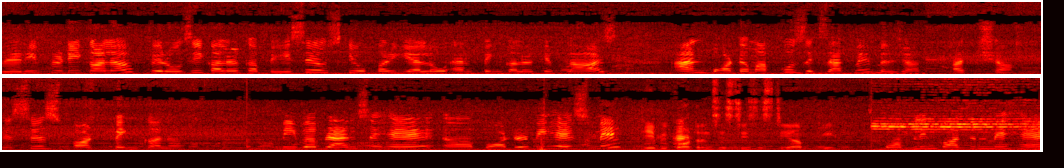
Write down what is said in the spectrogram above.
वेरी प्रिटी कलर फिरोजी कलर का बेस है उसके ऊपर येलो एंड पिंक कलर के फ्लावर्स एंड बॉटम आपको जिग्जैग में मिल जाता है। अच्छा। This is hot pink colour Viva brand से है बॉर्डर भी है इसमें। ये भी कॉटन सिक्सटी सिक्सटी आपकी? पॉपलिन कॉटन में है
